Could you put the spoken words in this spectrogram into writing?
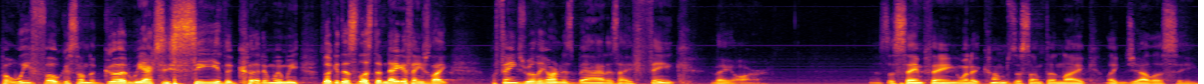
But we focus on the good. We actually see the good. And when we look at this list of negative things, like, well, things really aren't as bad as I think they are. It's the same thing when it comes to something like, like jealousy.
